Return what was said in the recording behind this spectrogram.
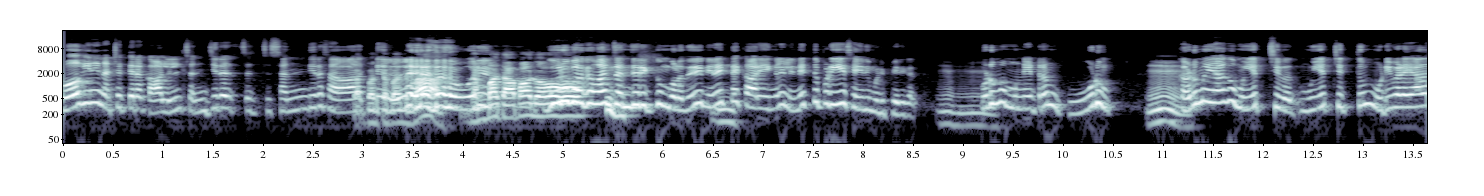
ரோகிணி நட்சத்திர காலில் சந்திர சந்திர சாரத்தில் குரு பகவான் சஞ்சரிக்கும் பொழுது நினைத்த காரியங்களை நினைத்தபடியே செய்து முடிப்பீர்கள். குடும்ப முன்னேற்றம் கூடும். கடுமையாக முயற்சி முயற்சித்தும் முடிவடையாத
